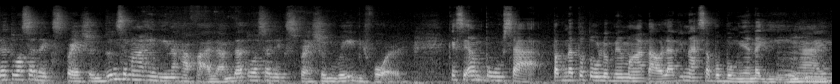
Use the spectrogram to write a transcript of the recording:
That was an expression, dun sa mga hindi nakakaalam, that was an expression way before. Kasi ang pusa, pag natutulog ng mga tao, lagi nasa bubong yan, nag-iingay.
